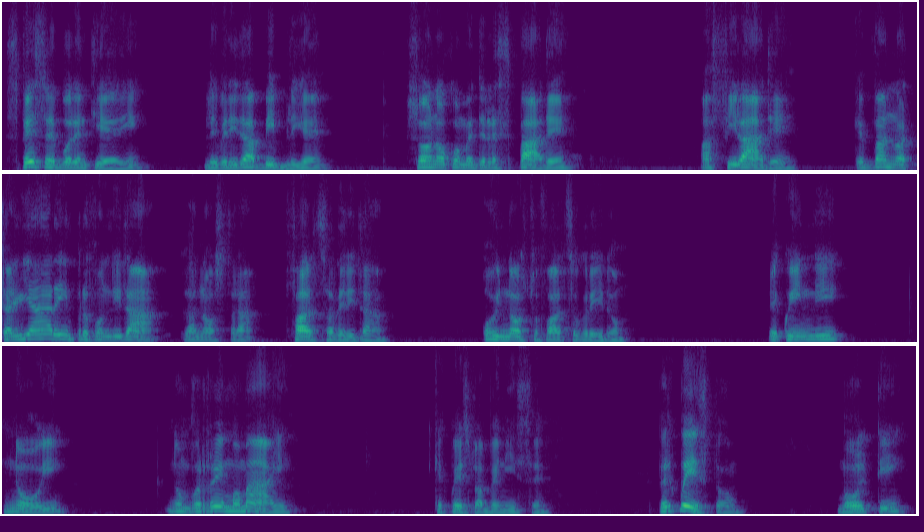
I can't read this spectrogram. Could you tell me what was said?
Spesso e volentieri le verità bibliche sono come delle spade affilate che vanno a tagliare in profondità la nostra falsa verità o il nostro falso credo. E quindi noi non vorremmo mai che questo avvenisse. Per questo molti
